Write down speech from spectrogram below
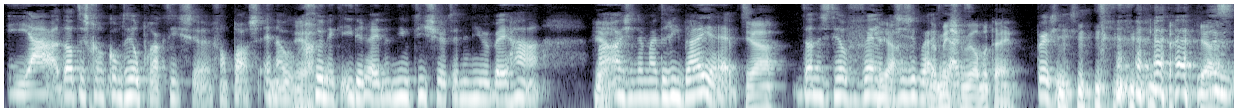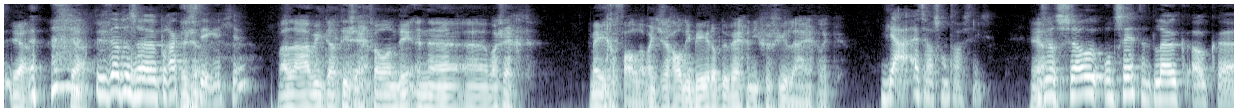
ja, dat is gewoon, komt heel praktisch eh, van pas. En nou Ja. gun ik iedereen een nieuw t-shirt en een nieuwe BH. Maar Ja. als je er maar drie bij je hebt, Ja, dan is het heel vervelend als je ze dan mis je hem wel meteen. Precies. Ja, dus, ja, ja. dus dat is een praktisch Dus- dingetje. Malawi, dat is echt wel een ding, en, eh, eh, was echt meegevallen. Want je zag al die beren op de weg en die vervielen eigenlijk. Ja, het was fantastisch. Het was zo ontzettend leuk ook eh,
